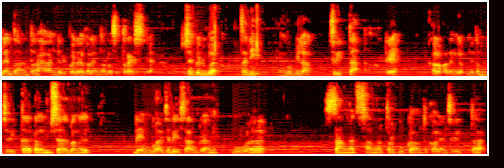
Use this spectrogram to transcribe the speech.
kalian tahan-tahan daripada kalian tambah stres ya. Terus yang kedua tadi yang gue bilang cerita oke? Okay? kalau kalian nggak punya teman cerita kalian bisa banget DM gue aja di Instagram. Gue sangat-sangat terbuka untuk kalian cerita.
